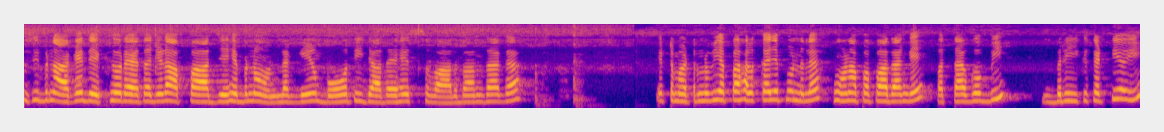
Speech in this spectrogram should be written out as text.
ਤੁਸੀਂ ਬਣਾ ਕੇ ਦੇਖਿਓ ਰਾਇਤਾ ਜਿਹੜਾ ਆਪਾਂ ਅੱਜ ਇਹ ਬਣਾਉਣ ਲੱਗੇ ਆ ਬਹੁਤ ਹੀ ਜ਼ਿਆਦਾ ਇਹ ਸਵਾਦ ਬਣਦਾ ਹੈਗਾ। ਇਹ ਟਮਾਟਰ ਨੂੰ ਵੀ ਆਪਾਂ ਹਲਕਾ ਜਿਹਾ ਭੁੰਨ ਲਿਆ, ਹੁਣ ਆਪਾਂ ਪਾ ਦਾਂਗੇ ਪੱਤਾ ਗੋਭੀ, ਬਰੀਕ ਕੱਟੀ ਹੋਈ।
